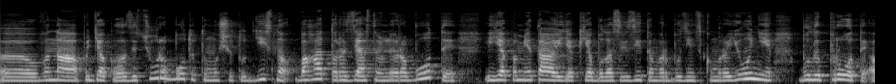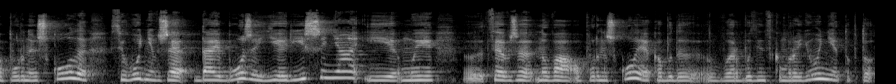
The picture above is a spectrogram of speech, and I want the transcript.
Е, Вона подякувала за цю роботу, тому що тут дійсно багато роз'яснювальної роботи. І я пам'ятаю, як я була з візитом в Арбузінському районі, були проти опорної школи. Сьогодні вже, дай Боже, є рішення, і ми е, це вже нова опорна школа, яка буде в Арбузінському районі. Тобто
